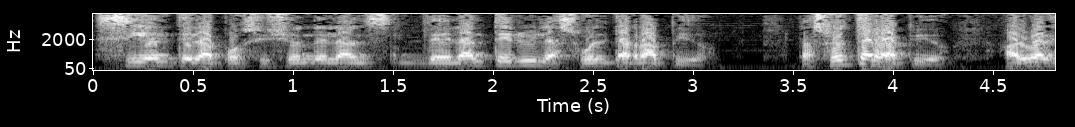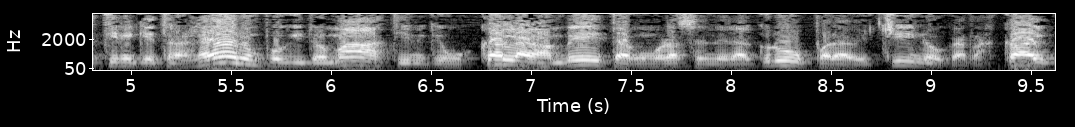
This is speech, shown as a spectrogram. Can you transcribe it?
siente la posición del delantero y la suelta rápido. La suelta rápido. Álvarez tiene que trasladar un poquito más, tiene que buscar la gambeta, como lo hacen de la Cruz, para Vecino, Carrascal.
